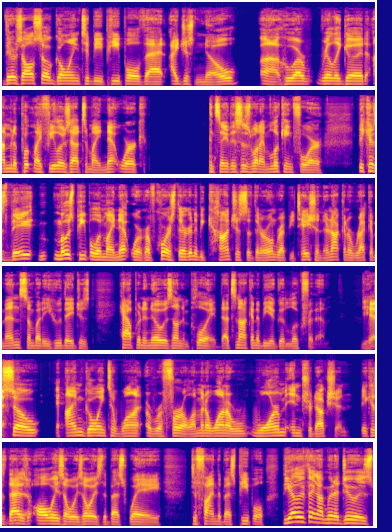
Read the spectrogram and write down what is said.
there's also going to be people that I just know uh, who are really good. I'm going to put my feelers out to my network and say, this is what I'm looking for. Because they, most people in my network, of course, they're going to be conscious of their own reputation. They're not going to recommend somebody who they just happen to know is unemployed. That's not going to be a good look for them. Yeah. So I'm going to want a referral. I'm going to want a warm introduction because that yeah. is always, always, always the best way to find the best people. The other thing I'm going to do is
